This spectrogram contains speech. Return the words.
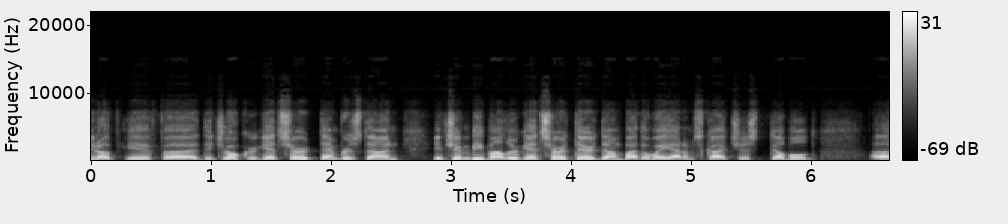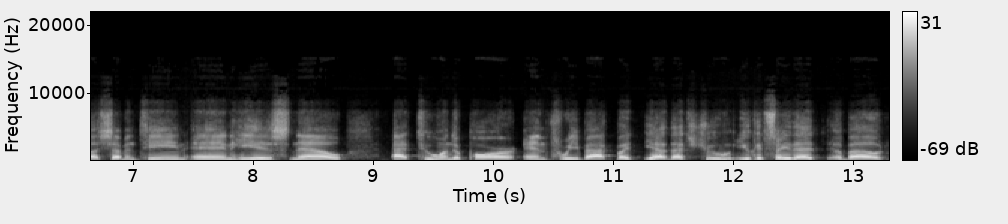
You know, if, if uh, the Joker gets hurt, Denver's done. If Jimmy Butler gets hurt, they're done. By the way, Adam Scott just doubled uh, 17, and he is now at two under par and three back. But yeah, that's true. You could say that about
